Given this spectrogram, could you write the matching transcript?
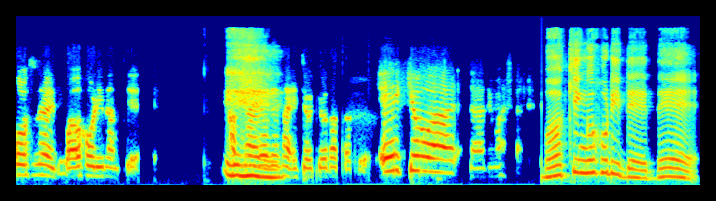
うオーストラリアでワーホリなんて考えられない状況だったという、えー、影響はありましたね。ワーキングホリデーで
